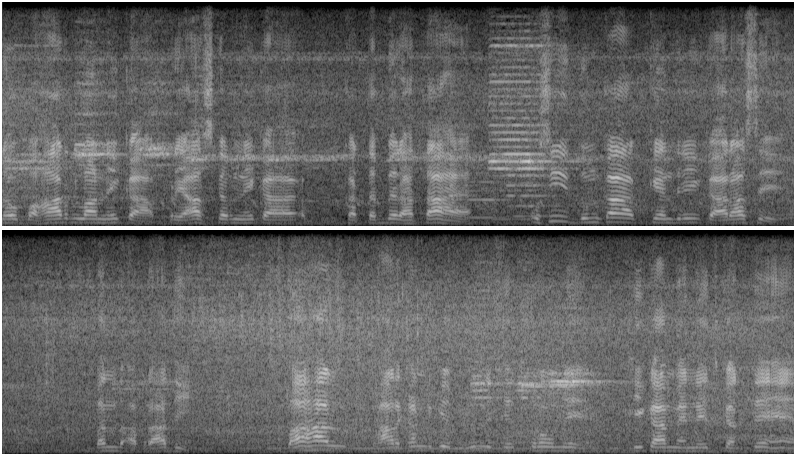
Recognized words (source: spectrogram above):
नव बहार लाने का प्रयास करने का कर्तव्य रहता है, उसी दुमका केंद्रीय कारा से बंद अपराधी। बाहर झारखंड के विभिन्न क्षेत्रों में ठीका मैनेज करते हैं,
